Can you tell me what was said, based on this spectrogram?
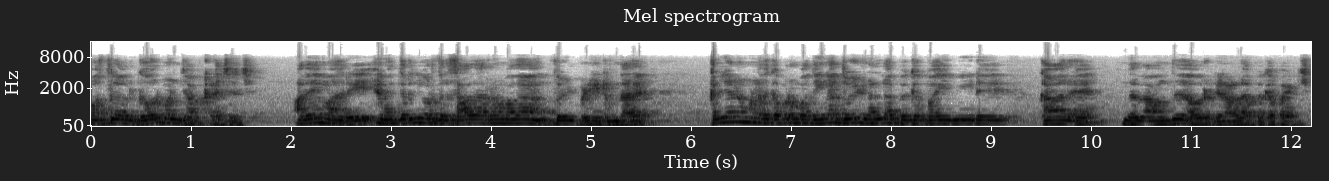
மாசத்துல அவர் கவர்மெண்ட் ஜாப் கிடைச்சிருச்சு. அதே மாதிரி எனக்கு தெரிஞ்ச ஒருத்தர் சாதாரணமாக தான் தொழில் பண்ணிட்டு இருந்தாரு. கல்யாணம் பண்ணதுக்கப்புறம் பார்த்தீங்கன்னா தொழில் நல்லா பிக்கப் ஆகி வீடு காரு இதெல்லாம் வந்து அவருக்கு நல்லா பிக்கப் ஆயிடுச்சு.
